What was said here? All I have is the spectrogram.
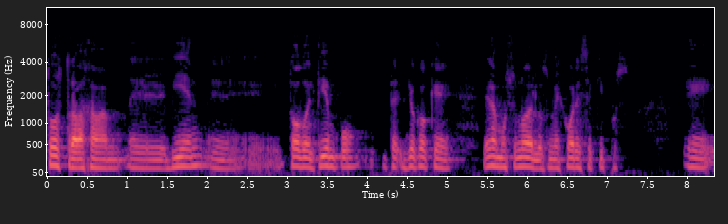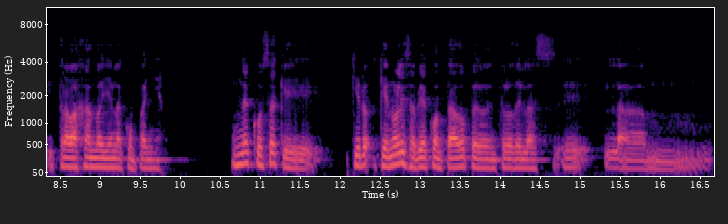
todos trabajaban eh, bien eh, todo el tiempo, yo creo que éramos uno de los mejores equipos eh, trabajando ahí en la compañía. Una cosa que, quiero, que no les había contado, pero dentro de las, la mm,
